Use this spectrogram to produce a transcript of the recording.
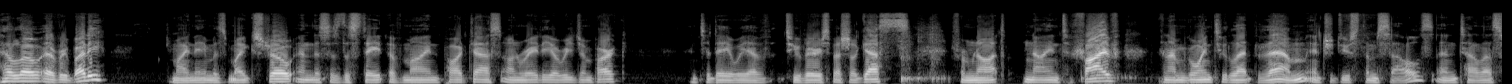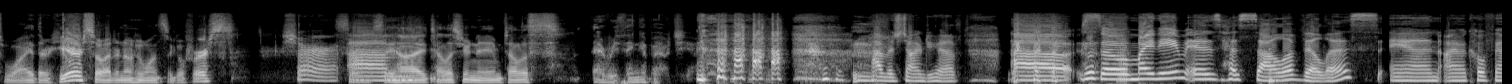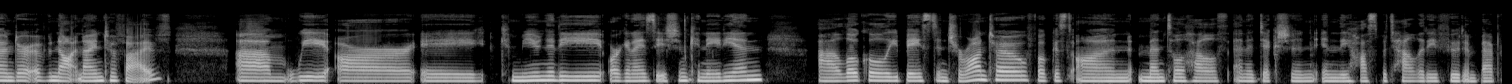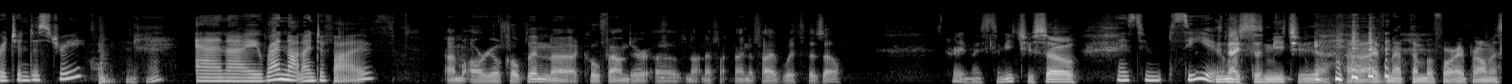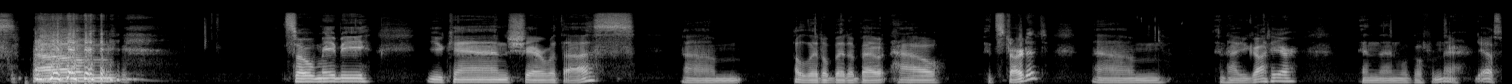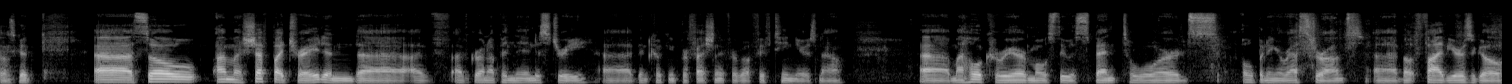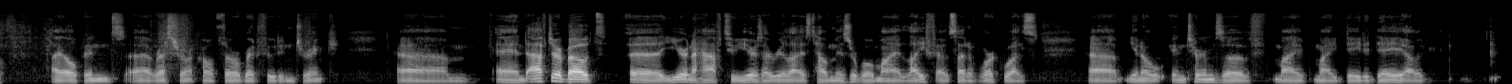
Hello, everybody. My name is Mike Stroh, and this is the State of Mind podcast on Radio Regent Park. And today we have two very special guests from Not 9 to 5, and I'm going to let them introduce themselves and tell us why they're here. So I don't know who wants to go first. Sure. Say, um, say hi, tell us your name, tell us everything about you. How much time do you have? Uh, so my name is Hassel Aviles, and I'm a co-founder of Not Nine to Five. Um, we are a community organization, Canadian, uh, locally based in Toronto, focused on mental health and addiction in the hospitality, food, and beverage industry. And I run Not Nine to Five. I'm Ariel Copeland, uh, co-founder of Not Nine to Five with Hazel. Great, nice to meet you. So Nice to see you. nice to meet you. Yeah, uh, I've met them before. I promise. Um, so maybe you can share with us um, a little bit about how it started um, and how you got here, and then we'll go from there. Yeah, sounds good. Uh, so I'm a chef by trade, and uh, I've I've grown up in the industry. Uh, I've been cooking professionally for about 15 years now. Uh, my whole career mostly was spent towards opening a restaurant. Uh, about five years ago, I opened a restaurant called Thoroughbred Food and Drink. Um, and after about a year and a half, two years, I realized how miserable my life outside of work was. You know, in terms of my my day to day, I would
